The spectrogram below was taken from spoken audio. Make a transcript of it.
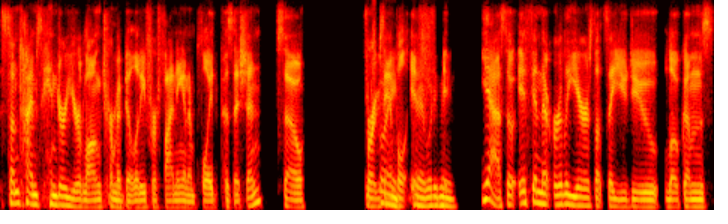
sometimes hinder your long-term ability for finding an employed position. So for Explain. example, if yeah, what do you mean? yeah, so if in the early years, let's say you do locums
